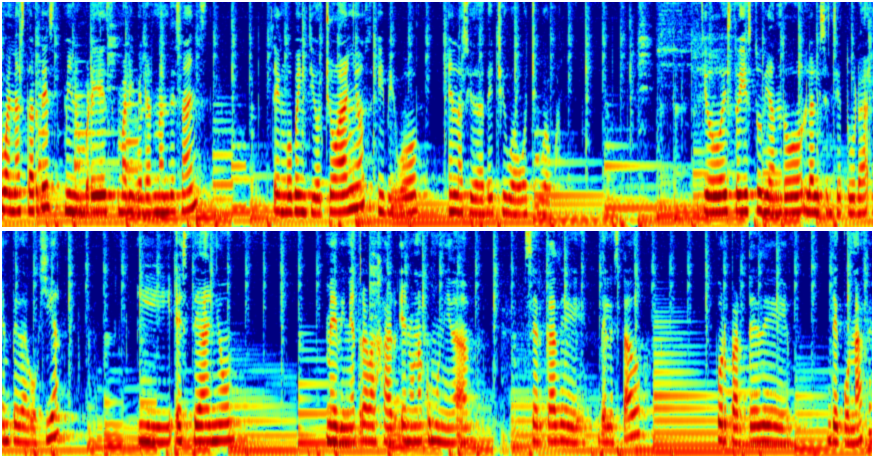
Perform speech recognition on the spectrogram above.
Buenas tardes. Mi nombre es Maribel Hernández Sáenz. Tengo 28 años y vivo en la ciudad de Chihuahua, Chihuahua. Yo estoy estudiando la licenciatura en pedagogía y este año me vine a trabajar en una comunidad cerca del estado por parte de, de CONAFE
